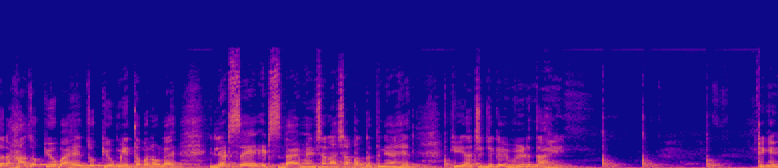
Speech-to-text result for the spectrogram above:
तर हा जो क्यूब आहे जो क्यूब मी इथं बनवला आहे लेट्स से इट्स डायमेन्शन अशा पद्धतीने आहेत की याची जी काही विड्थ आहे ठीक आहे?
